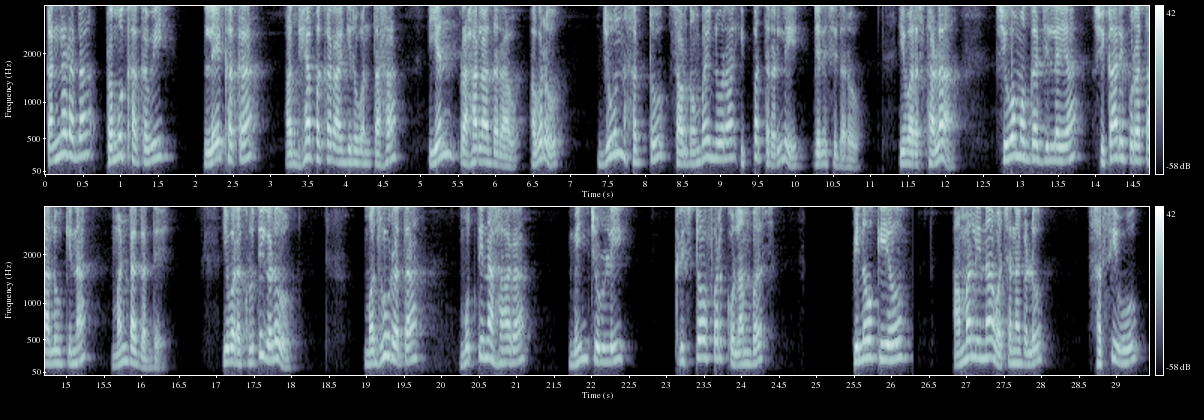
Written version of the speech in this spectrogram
ಕನ್ನಡದ ಪ್ರಮುಖ ಕವಿ, ಲೇಖಕ, ಅಧ್ಯಾಪಕರಾಗಿರುವಂತಹ ಎನ್ ಪ್ರಹ್ಲಾದರಾವ್ ಅವರು ಜೂನ್ ಹತ್ತು ಸಾವಿರದ ಒಂಬೈನೂರ ಇಪ್ಪತ್ತರಲ್ಲಿ ಜನಿಸಿದರು. ಇವರ ಸ್ಥಳ ಶಿವಮೊಗ್ಗ ಜಿಲ್ಲೆಯ ಶಿಕಾರಿಪುರ ತಾಲೂಕಿನ ಮಂಡಗದ್ದೆ. ಇವರ ಕೃತಿಗಳು ಮಧುರಥ ಮುತ್ತಿನಹಾರ, ಮಿಂಚುಳ್ಳಿ, ಕ್ರಿಸ್ಟೋಫರ್ ಕೊಲಂಬಸ್, ಪಿನೋಕಿಯೋ, ಅಮಲಿನ ವಚನಗಳು, ಹಸಿವು,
